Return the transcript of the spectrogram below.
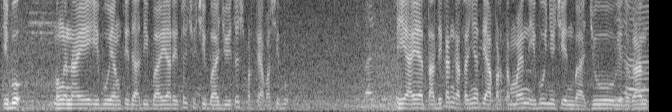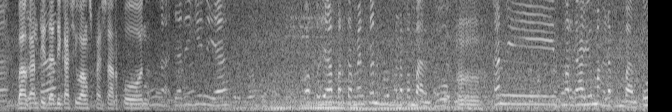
Ibu, mengenai ibu yang tidak dibayar itu cuci baju itu seperti apa sih, Bu? Cuci baju. Iya ya tadi kan katanya di apartemen ibu nyuciin baju gitu Iya, kan bahkan iya tidak dikasih uang spesial pun Enggak, jadi gini ya. Waktu di apartemen kan belum ada pembantu. Mm-mm. Kan di Margahayu mah ada pembantu.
